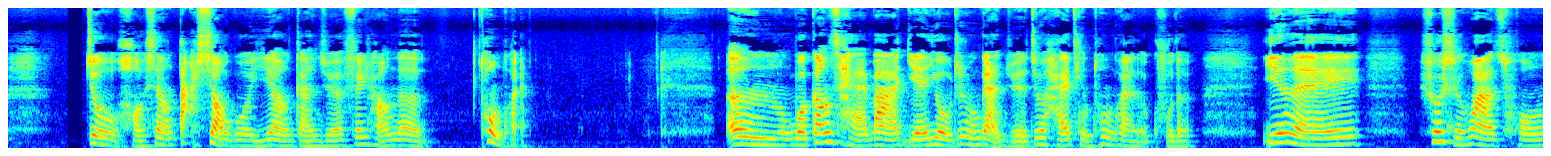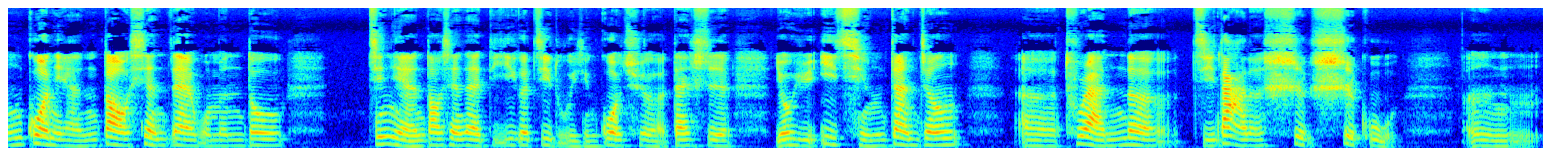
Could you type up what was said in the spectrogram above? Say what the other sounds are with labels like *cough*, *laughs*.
就好像大笑过一样，感觉非常的痛快。嗯，我刚才吧也有这种感觉，就还挺痛快的哭的，因为说实话，从过年到现在，我们都今年到现在第一个季度已经过去了，但是由于疫情、战争，呃，突然的极大的事事故，嗯，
